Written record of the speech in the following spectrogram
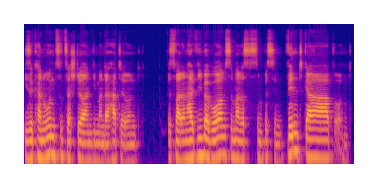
diese Kanonen zu zerstören, die man da hatte. Und das war dann halt wie bei Worms immer, dass es so ein bisschen Wind gab und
